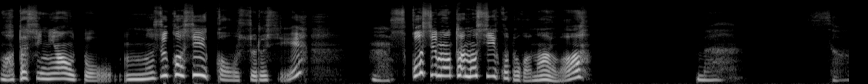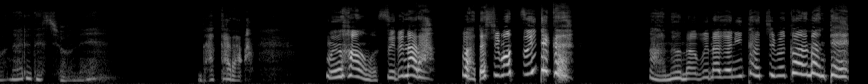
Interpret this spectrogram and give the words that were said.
私に会うと難しい顔するし少しも楽しいことがないわ。まあそうなるでしょうね。だから謀反をするなら私もついてく。あの信長に立ち向かうなんて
